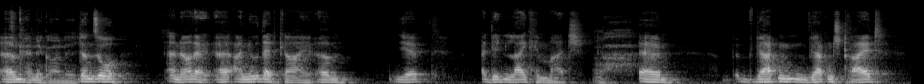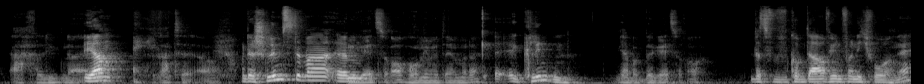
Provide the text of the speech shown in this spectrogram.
ähm, Ich kenne gar nicht. dann so, I know that, uh, I knew that guy. Um, yeah, I didn't like him much. Ah. Ähm, wir hatten, wir hatten Streit. Ach, Lügner. Ja, Ratte. Oh. und das Schlimmste war Bill ähm, Gates doch auch Homie mit dem, oder? äh, Clinton. Ja, aber Bill Gates doch auch. Das kommt da auf jeden Fall nicht vor. Ne?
